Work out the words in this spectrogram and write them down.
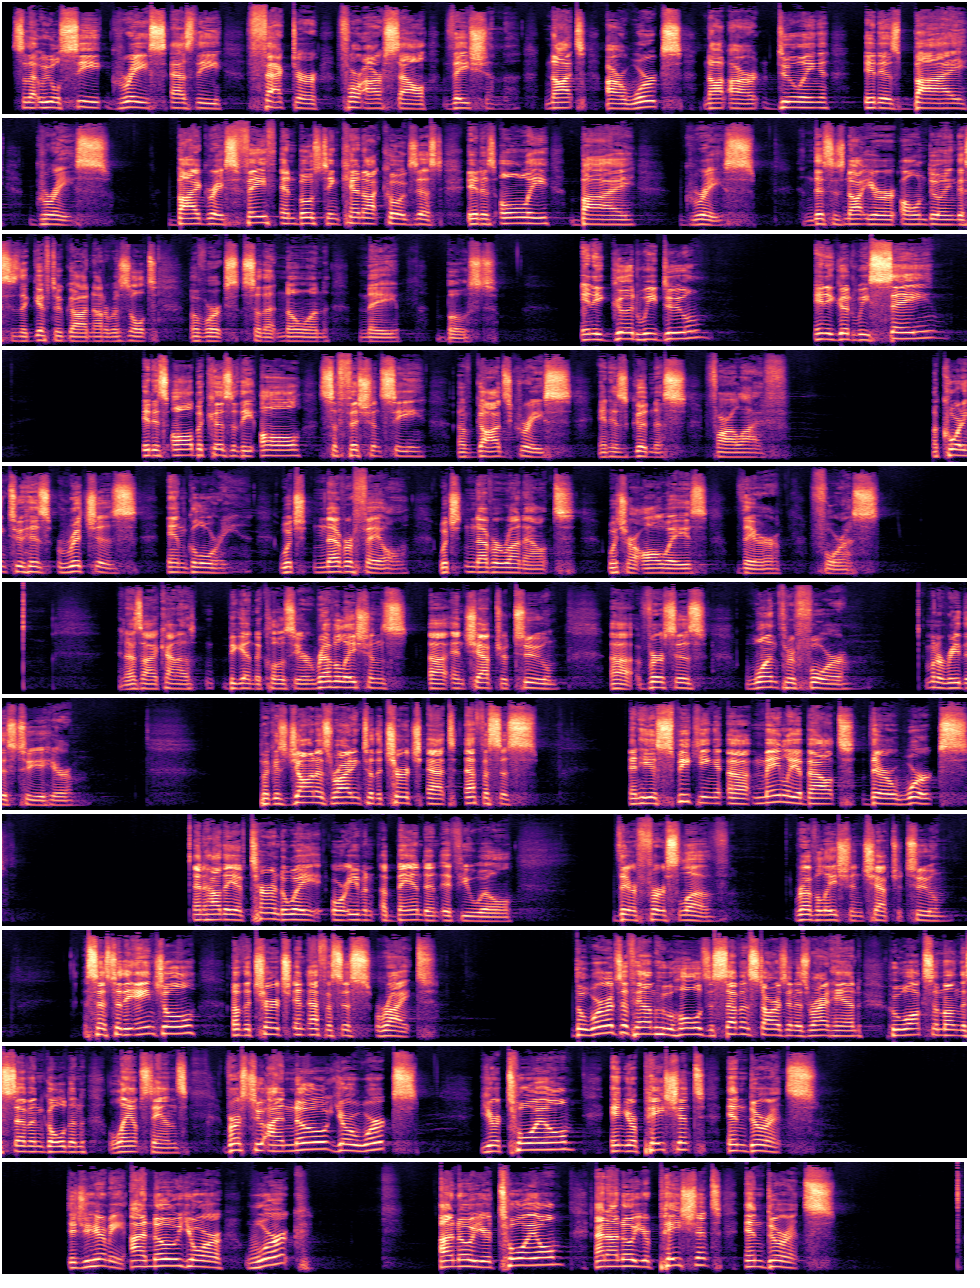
so that we will see grace as the factor for our salvation, not our works, not our doing, it is by grace. By grace. Faith and boasting cannot coexist. It is only by grace. And this is not your own doing, this is the gift of God, not a result of works, so that no one may boast. Any good we do, any good we say, it is all because of the all sufficiency of God's grace and His goodness for our life according to his riches in glory, which never fail, which never run out, which are always there for us. And as I kind of begin to close here, Revelations uh, in chapter 2, uh, verses 1 through 4. I'm going to read this to you here. Because John is writing to the church at Ephesus, and he is speaking uh, mainly about their works and how they have turned away or even abandoned, if you will, their first love. Revelation chapter 2. It says, To the angel of the church in Ephesus, write, the words of him who holds the seven stars in his right hand, who walks among the seven golden lampstands. Verse 2 I know your works, your toil, and your patient endurance did you hear me? I know your work, I know your toil, and I know your patient endurance,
